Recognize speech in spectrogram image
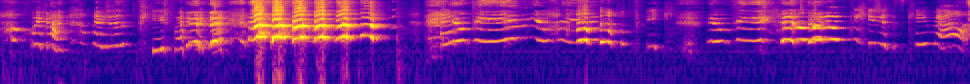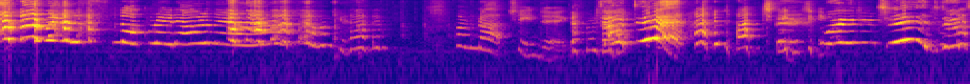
Oh my god, I just peed my pants. you peed. You peed. pee. You peed. pee just came out. Oh my god, it snuck right out of there. Oh god. I'm not changing. I'm Don't not, do it. I'm not changing. Why would you change? Don't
